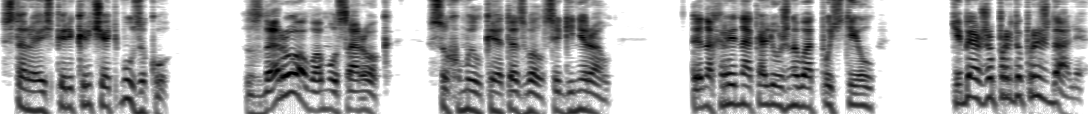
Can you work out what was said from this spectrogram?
стараясь перекричать музыку. «Здорово, мусорок!» — с ухмылкой отозвался генерал. «Ты нахрена Калюжного отпустил? Тебя же предупреждали!»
